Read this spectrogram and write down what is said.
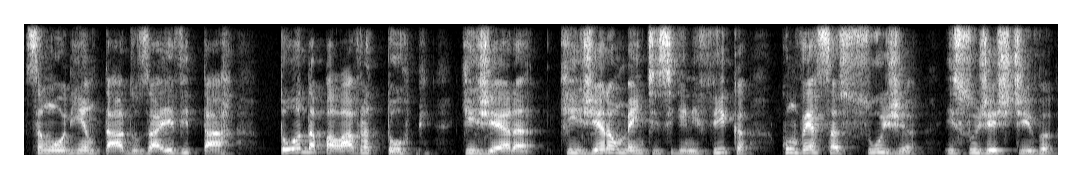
são orientados a evitar toda palavra torpe que gera que geralmente significa conversa suja e sugestiva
